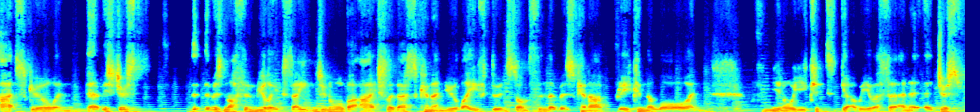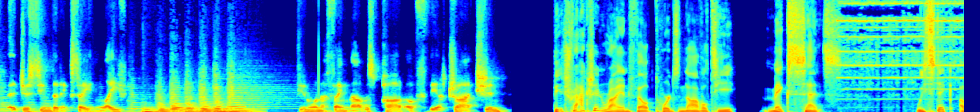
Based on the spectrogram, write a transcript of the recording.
At school and it was just there was nothing really exciting, you know, but actually this kind of new life, doing something that was kind of breaking the law and, you know, you could get away with it. And it, it just, it just seemed an exciting life. You know, and I think that was part of the attraction. The attraction Ryan felt towards novelty makes sense. We stick a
